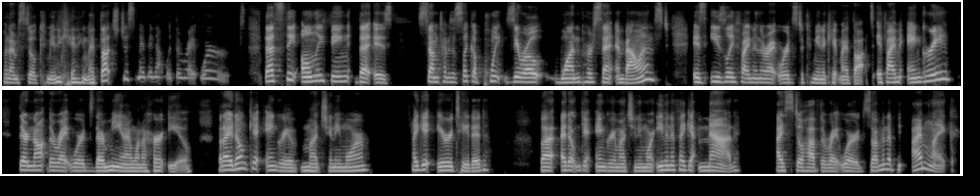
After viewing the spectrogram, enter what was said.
but I'm still communicating my thoughts, just maybe not with the right words. That's the only thing that is sometimes it's like a 0.01% imbalanced is easily finding the right words to communicate my thoughts. If I'm angry, they're not the right words. They're mean. I want to hurt you, but I don't get angry much anymore. I get irritated, but I don't get angry much anymore. Even if I get mad, I still have the right words. So I'm going to, I'm like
